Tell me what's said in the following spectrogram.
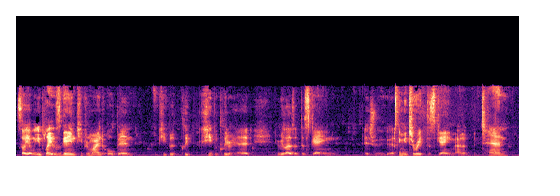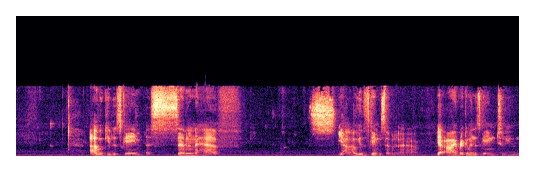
So yeah, when you play this game, keep your mind open, keep a keep, keep a clear head, and realize that this game is really good. Give me to rate this game out of 10. I would give this game a seven and a half. Yeah, I would give this game a seven and a half. Yeah, I recommend this game to you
